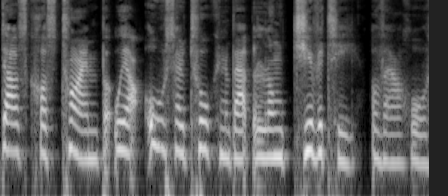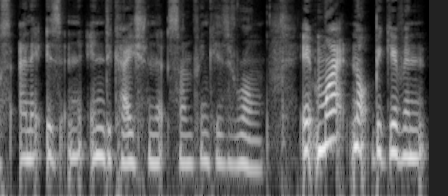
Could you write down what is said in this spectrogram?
does cost time, but we are also talking about the longevity of our horse and it is an indication that something is wrong. It might not be given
